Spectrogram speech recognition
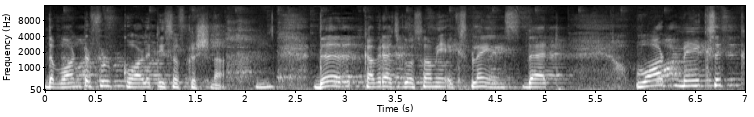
the wonderful qualities of Krishna. There, Kaviraj Goswami explains that what makes it,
